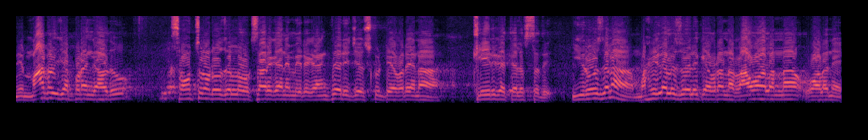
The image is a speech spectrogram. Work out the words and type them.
నేను మాటలు చెప్పడం కాదు సంవత్సరం రోజుల్లో ఒకసారి కానీ మీరు ఎంక్వైరీ చేసుకుంటే ఎవరైనా క్లియర్గా తెలుస్తుంది. ఈ రోజున మహిళల జోలికి ఎవరైనా రావాలన్నా వాళ్ళని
